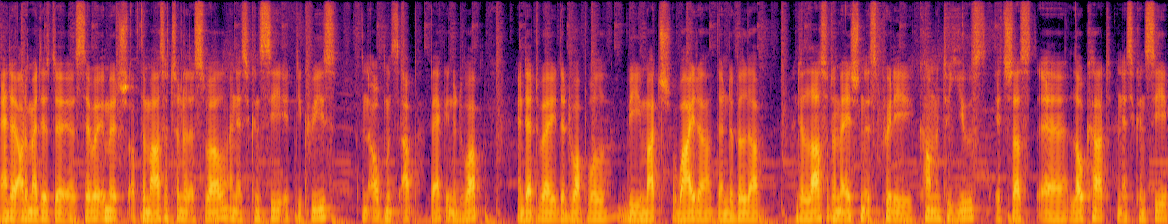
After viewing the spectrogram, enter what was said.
And I automated the stereo image of the master channel as well. And as you can see it decreases and opens up back in the drop. And that way the drop will be much wider than the build up. And the last automation is pretty common to use, it's just a low cut. And as you can see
